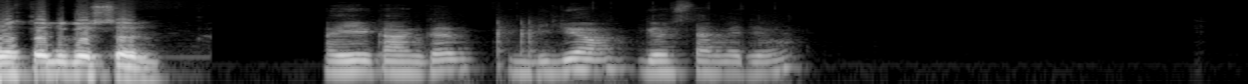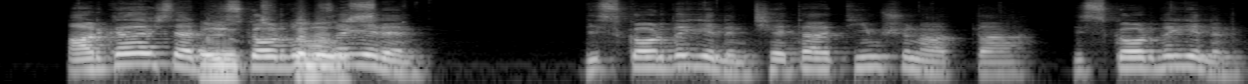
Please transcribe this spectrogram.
anahtarını gösterin. Hayır kanka biliyorum göstermediğimi. Arkadaşlar Hayır, Discord'umuza tıklamamışsın. gelin. Discord'a gelin. Chat'e atayım şunu hatta. Discord'a gelin.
